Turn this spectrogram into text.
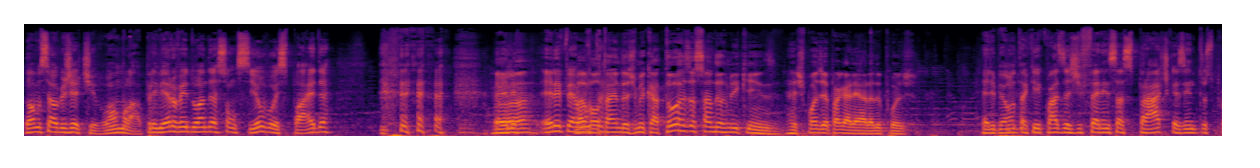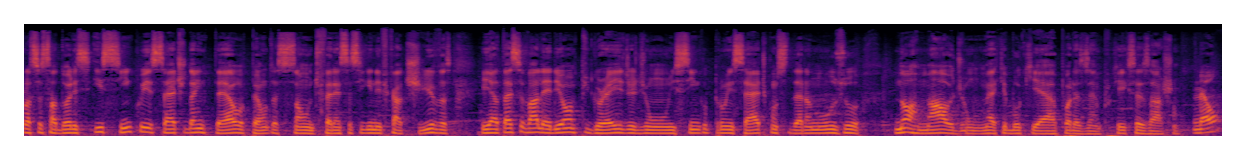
vamos ser objetivo. Vamos lá. Primeiro vem do Anderson Silva, o Spider. ele, Ah, ele Vai pergunta. voltar em 2014 ou só em 2015? Responde aí pra galera depois. Ele pergunta aqui quais as diferenças práticas entre os processadores i5 e i7 da Intel. Pergunta se são diferenças significativas e até se valeria um upgrade de um i5 para um i7, considerando o uso normal de um MacBook Air, por exemplo. O que, que vocês acham? Não?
